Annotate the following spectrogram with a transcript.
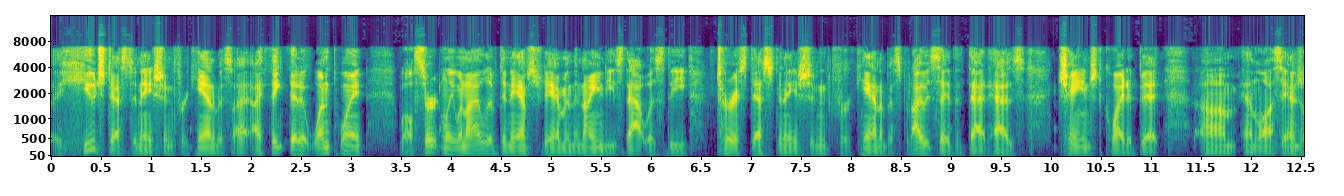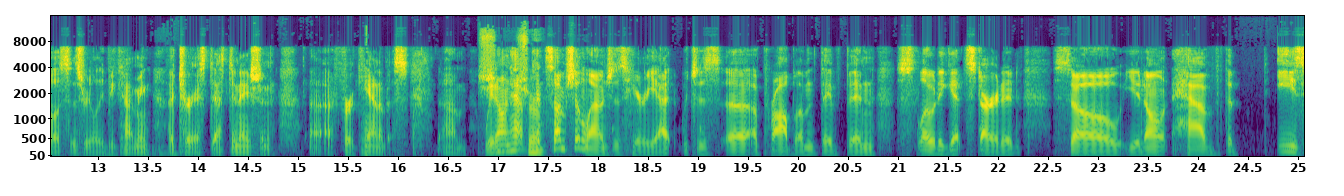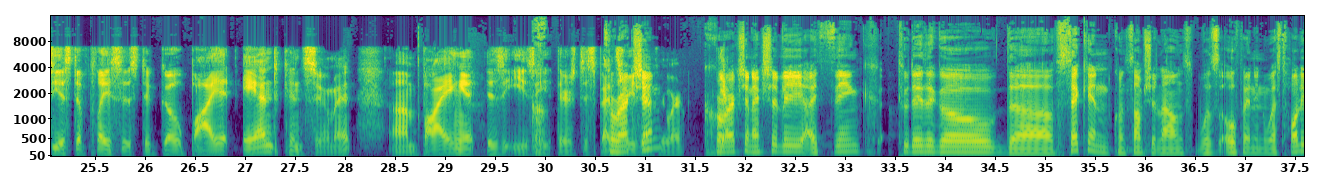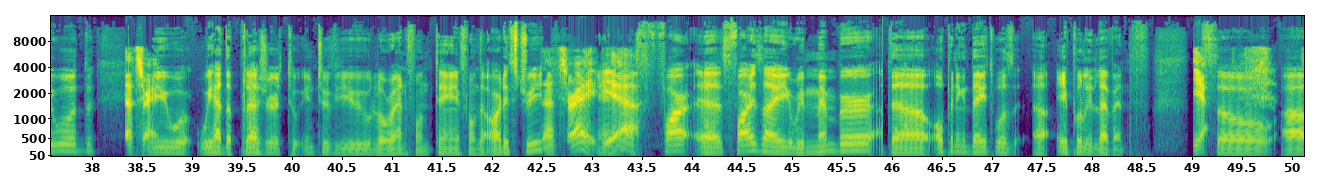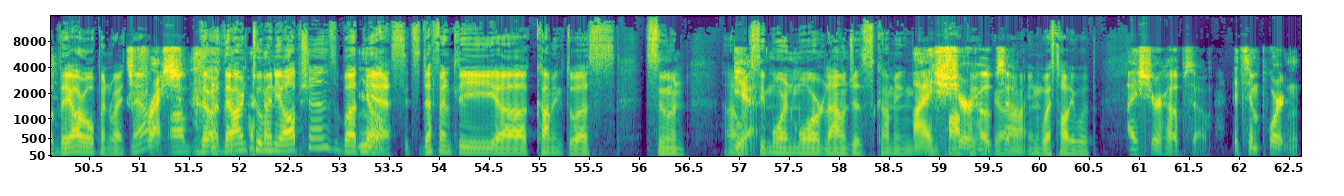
a huge destination for cannabis. I, I think that at one point, well, certainly when I lived in Amsterdam in the 90s, that was the tourist destination for cannabis. But I would say that that has changed quite a bit. Um, and Los Angeles is really becoming a tourist destination uh, for cannabis. Um, we don't have Sure. consumption lounges here yet, which is uh, a problem. They've been slow to get started. So you don't have the easiest of places to go buy it and consume it. Um, buying it is easy. There's dispensaries Correction? everywhere. Correction. Actually, I think two days ago the second consumption lounge was open in West Hollywood. That's right. We were, we had the pleasure to interview Lauren Fontaine from the Artistry. That's right. And yeah. As far as far as I remember, the opening date was uh, April 11th. Yeah. So uh, they are open right now. Fresh. Um, there, there aren't too many options, but No. yes, it's definitely uh, coming to us soon. Uh, Yeah. We'll see more and more lounges coming. I sure popping, hope so. uh, in West Hollywood. I sure hope so. It's important.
